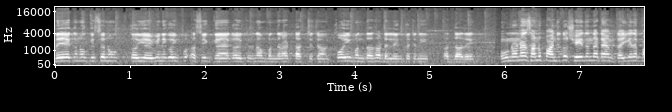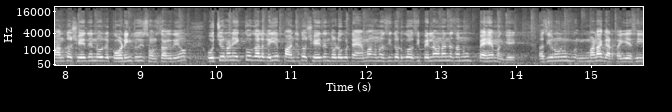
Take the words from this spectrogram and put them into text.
ਹਰੇਕ ਨੂੰ ਕਿਸੇ ਨੂੰ ਕੋਈ ਇਹ ਵੀ ਨਹੀਂ ਕੋਈ ਅਸੀਂ ਗਏ ਕੋਈ ਕਿਸੇ ਨਾਲ ਬੰਦੇ ਨਾਲ ਟੱਚ 'ਚ ਹਾਂ, ਕੋਈ ਬੰਦਾ ਸਾਡੇ ਲਿੰਕ 'ਚ ਨਹੀਂ ਅੱਦਾ ਦੇ। ਹੁਣ ਉਹਨਾਂ ਨੇ ਸਾਨੂੰ 5 ਤੋਂ 6 ਦਿਨ ਦਾ ਟਾਈਮ ਦਿੱਤਾ ਜੀ ਕਹਿੰਦੇ 5 ਤੋਂ 6 ਦਿਨ ਉਹ ਰਿਕਾਰਡਿੰਗ ਤੁਸੀਂ ਸੁਣ ਸਕਦੇ ਹੋ। ਉਹ 'ਚ ਉਹਨਾਂ ਨੇ ਇੱਕੋ ਗੱਲ ਕਹੀ ਹੈ 5 ਤੋਂ 6 ਦਿਨ ਤੁਹਾਡੇ ਕੋਲ ਟਾਈਮ ਆ ਹੁਣ ਅਸੀਂ ਤੁਹਾਡੇ ਕੋਲ ਅਸੀਂ ਪਹਿਲਾਂ ਉਹਨਾਂ ਨੇ ਸਾਨੂੰ ਪੈਸੇ ਮੰਗੇ। ਅਸੀਂ ਉਹਨਾਂ ਨੂੰ ਮਨਾ ਕਰਤਾ ਕਿ ਅਸੀਂ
